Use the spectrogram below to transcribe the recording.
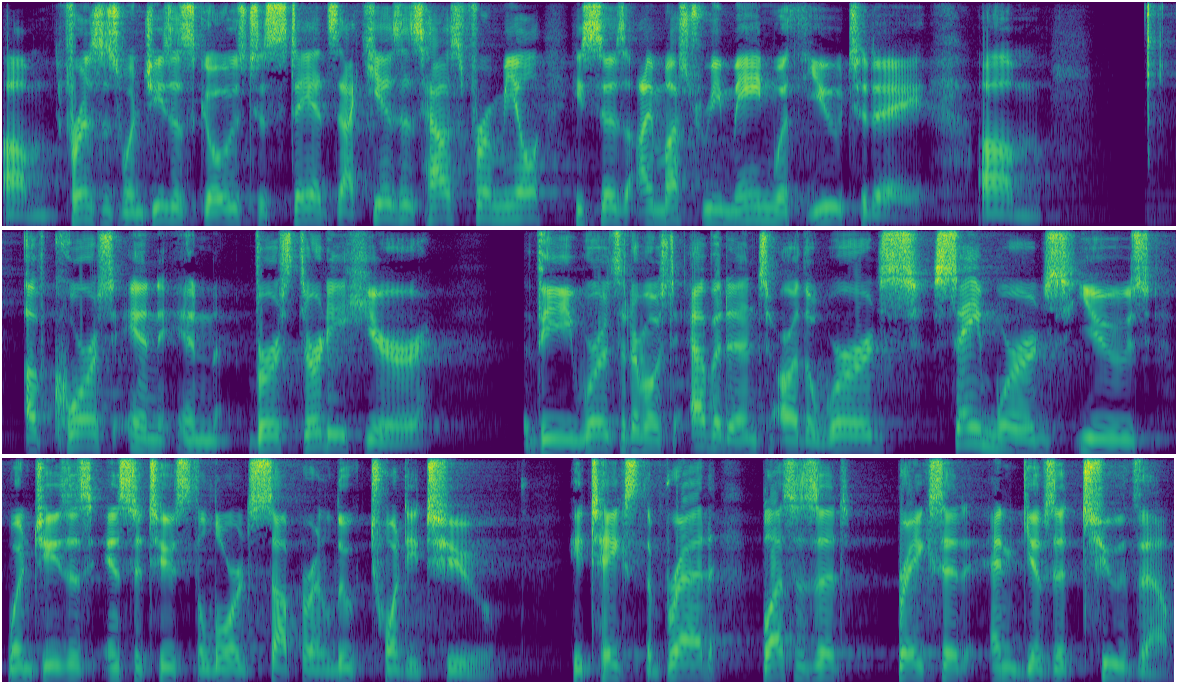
Um, for instance, when Jesus goes to stay at Zacchaeus' house for a meal, he says, I must remain with you today. Um, of course, in, in verse 30 here, the words that are most evident are the words, same words used when Jesus institutes the Lord's Supper in Luke 22. He takes the bread, blesses it, breaks it, and gives it to them.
